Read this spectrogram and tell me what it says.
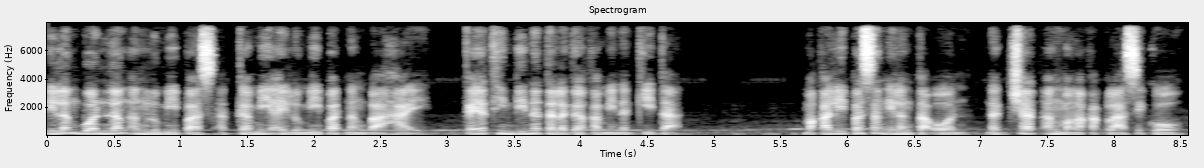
Ilang buwan lang ang lumipas at kami ay lumipat ng bahay, kaya't hindi na talaga kami nagkita. Makalipas ang ilang taon, nagchat ang mga kaklase ko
